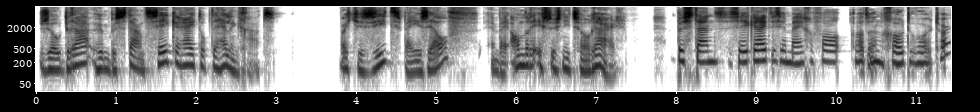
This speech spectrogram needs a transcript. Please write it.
zodra hun bestaanszekerheid op de helling gaat. Wat je ziet bij jezelf en bij anderen is dus niet zo raar. Bestaanszekerheid is in mijn geval wat een grote woord hoor.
